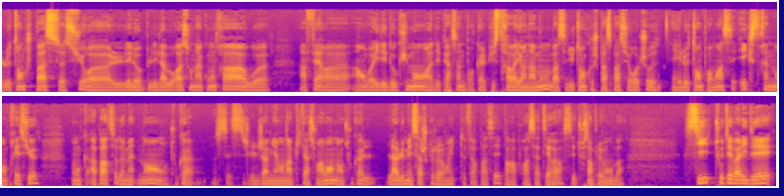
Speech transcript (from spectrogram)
le temps que je passe sur euh, l'élaboration d'un contrat ou euh, à faire, à envoyer des documents à des personnes pour qu'elles puissent travailler en amont, bah, c'est du temps que je passe pas sur autre chose. Et le temps pour moi, c'est extrêmement précieux. Donc à partir de maintenant, en tout cas, je l'ai déjà mis en application avant, mais en tout cas, là, le message que j'ai envie de te faire passer par rapport à cette erreur, c'est tout simplement, bah, si tout est validé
